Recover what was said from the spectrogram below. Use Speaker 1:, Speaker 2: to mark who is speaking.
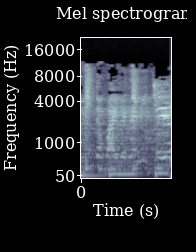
Speaker 1: bonito baile de mi chica.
